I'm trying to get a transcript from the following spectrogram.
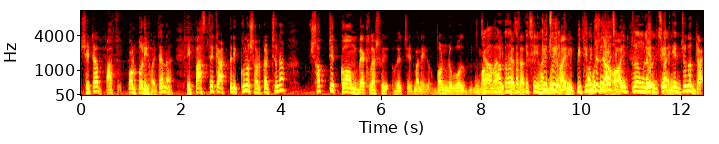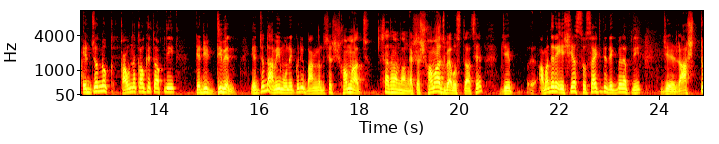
সেটা পাঁচ পরপরই হয় তাই না এই পাঁচ থেকে আট তারিখ কোনো সরকার ছিল না সবচেয়ে কম ব্যাকলাস হয়েছে মানে গন্ডগোল যা মারামারি ফ্যাসাদ কিছুই হয়নি। পৃথিবীতে যা হয়। এর জন্য এর জন্য কাউ না কাউকে তো আপনি ক্রেডিট দিবেন এর জন্য আমি মনে করি বাংলাদেশের সমাজ সাধারণ মানুষ। একটা সমাজ ব্যবস্থা আছে যে, আমাদের এশিয়ার সোসাইটিতে দেখবেন আপনি যে, রাষ্ট্র,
